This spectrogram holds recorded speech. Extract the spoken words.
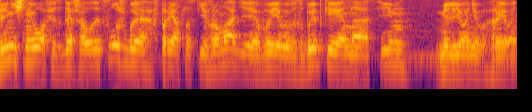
Північний офіс Держаудитслужби в Переяславській громаді виявив збитки на 7 мільйонів гривень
